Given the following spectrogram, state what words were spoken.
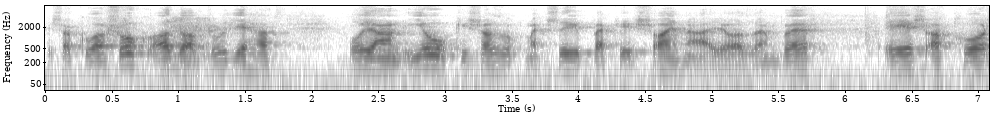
és akkor a sok adat, ugye, hát olyan jók is azok, meg szépek, és sajnálja az ember, és akkor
